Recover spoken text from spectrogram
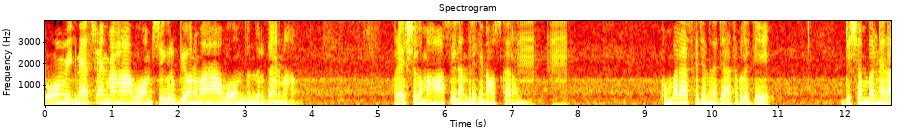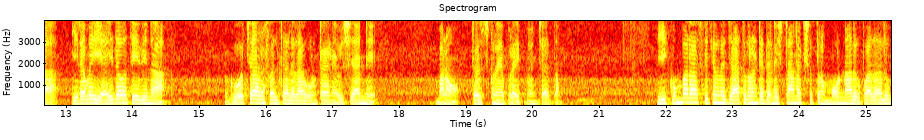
ఓం విఘ్నేశ్వరాయ నమ ఓం శ్రీ గురుభ్యో నమ ఓం దుందుర్గాయ నమ. ప్రేక్షక మహాశీలందరికీ నమస్కారం. కుంభరాశికి చెందిన జాతకులకి డిసెంబర్ నెల ఇరవై ఐదవ తేదీన గోచార ఫలితాలు ఎలా ఉంటాయనే విషయాన్ని మనం తెలుసుకునే ప్రయత్నం చేద్దాం. ఈ కుంభరాశికి చెందిన జాతకులు అంటే ధనిష్టా నక్షత్రం మూడు నాలుగు పాదాలు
